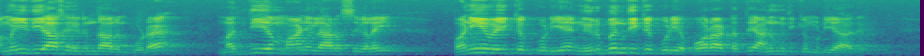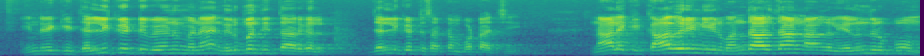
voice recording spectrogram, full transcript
அமைதியாக இருந்தாலும் கூட மத்திய மாநில அரசுகளை பணிய வைக்கக்கூடிய நிர்பந்திக்கக்கூடிய போராட்டத்தை அனுமதிக்க முடியாது. இன்றைக்கு ஜல்லிக்கட்டு வேணும் என நிர்பந்தித்தார்கள். ஜல்லிக்கட்டு சட்டம் போட்டாச்சு. நாளைக்கு காவிரி நீர் வந்தால்தான் நாங்கள் எழுந்திருப்போம்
